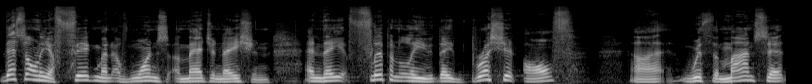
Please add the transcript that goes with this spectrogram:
that's only a figment of one's imagination. And they flippantly, they brush it off uh, with the mindset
